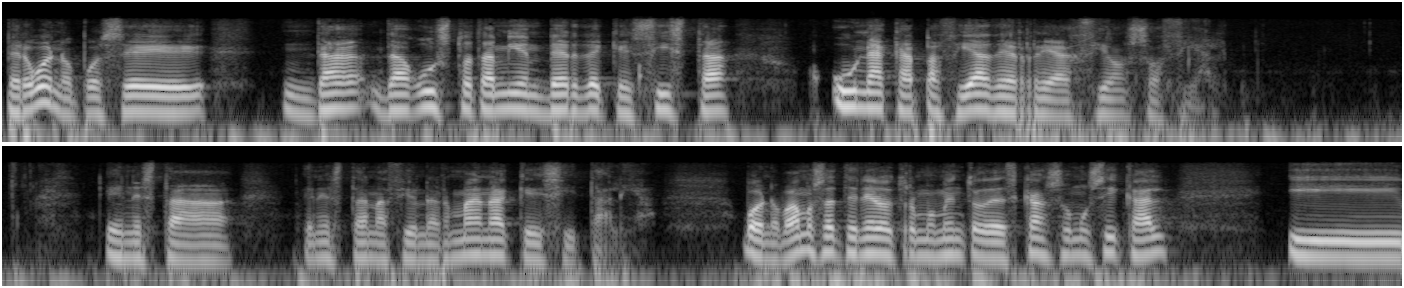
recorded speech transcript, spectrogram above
Pero bueno, pues eh, da, da gusto también ver de que exista una capacidad de reacción social en esta, en esta nación hermana que es Italia. Bueno, vamos a tener otro momento de descanso musical y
